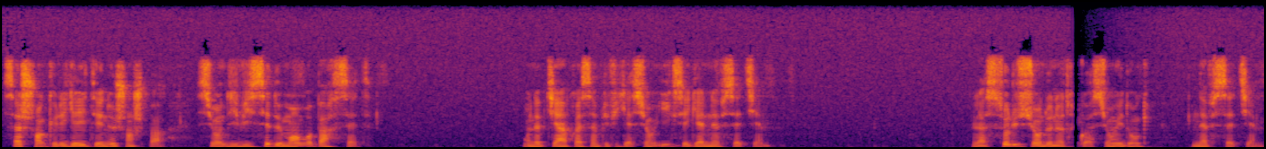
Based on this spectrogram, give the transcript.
sachant que l'égalité ne change pas si on divise ces deux membres par 7. On obtient après simplification x égale 9 septièmes. La solution de notre équation est donc 9 septièmes.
